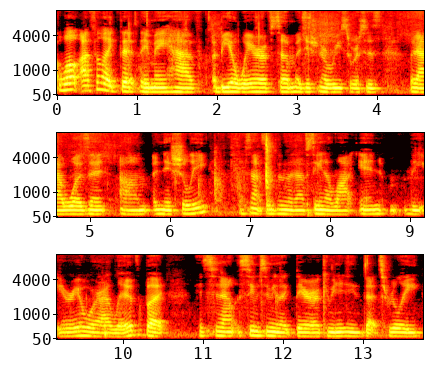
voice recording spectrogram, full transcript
Well, I feel like that they may have be aware of some additional resources that I wasn't um, initially. It's not something that I've seen a lot in the area where I live, but it's it seems to me like they're a community that's really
